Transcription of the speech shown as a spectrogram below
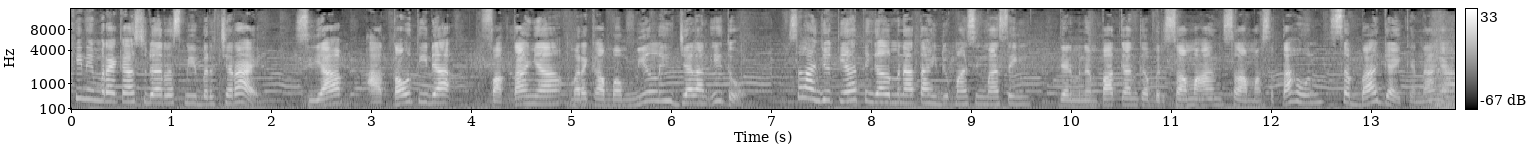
kini mereka sudah resmi bercerai. Siap atau tidak, faktanya mereka memilih jalan itu. Selanjutnya tinggal menata hidup masing-masing dan menempatkan kebersamaan selama setahun sebagai kenangan.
